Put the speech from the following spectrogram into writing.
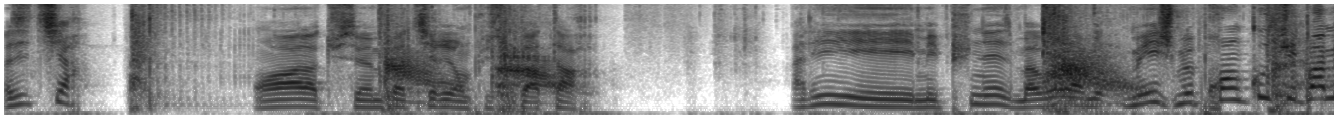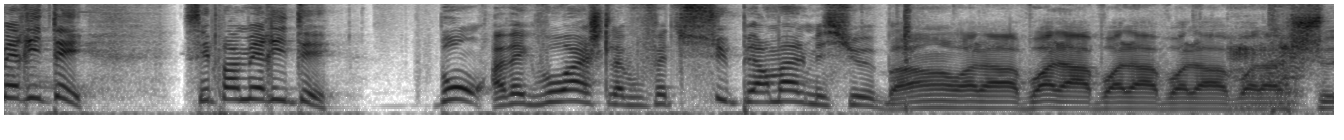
Vas-y, tire. Voilà, tu sais même pas tirer en plus, bâtard. Allez, mais punaise, bah voilà. Mais, je me prends un coup, c'est pas mérité. C'est pas mérité. Bon, avec vos haches, là, vous faites super mal, messieurs. Ben voilà, voilà, voilà, voilà, voilà. Je...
